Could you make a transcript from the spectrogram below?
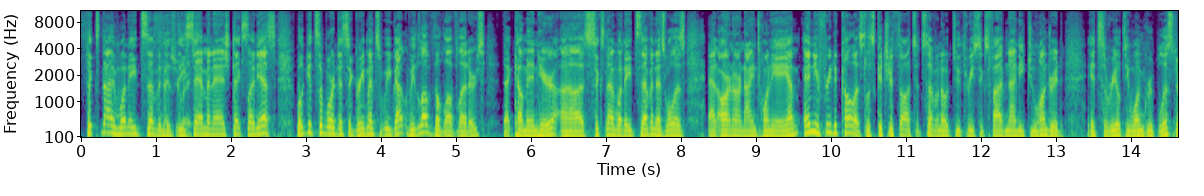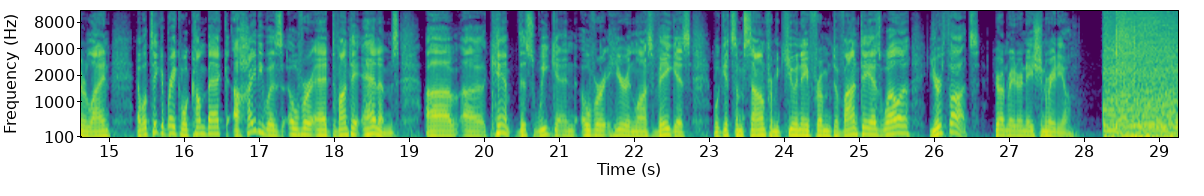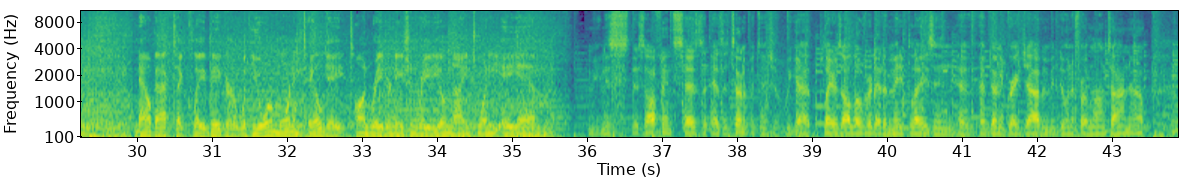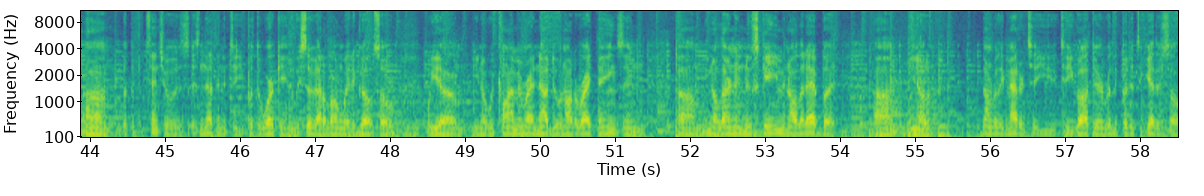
69187 is the Salmon Ash text line. Yes, we'll get some more disagreements. We've got we love the love letters that come in here. Uh 69187 as well as at RNR 920 AM. And you're free to call us. Let's get your thoughts at 702-365-9200. It's the Realty One Group listener line. And we'll take a break. We'll come back. Uh, Heidi was over at Davante Adams uh, uh, camp this weekend over here in Las Vegas. We'll get some sound from a Q&A from Davante as well. Your thoughts here on Raider Nation Radio. Now back to Clay Baker with your morning tailgate on Raider Nation Radio 920 AM. I mean, this this offense has has a ton of potential. We got players all over that have made plays and have, have done a great job and been doing it for a long time now. Um, but the potential is, is nothing until you put the work in, and we still got a long way to go. So we, um, you know, we're climbing right now, doing all the right things, and um, you know, learning a new scheme and all of that. But um, you know, don't really matter to you till you go out there and really put it together. So,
